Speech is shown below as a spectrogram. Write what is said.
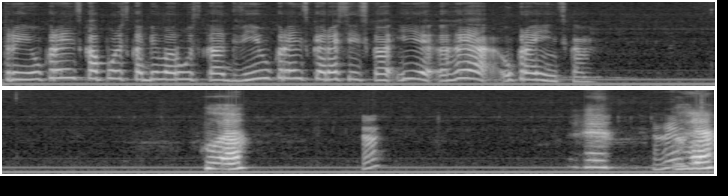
Три українська, польська, білоруська, дві українська, російська і Г українська. Г. А? Г. Г? Г.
